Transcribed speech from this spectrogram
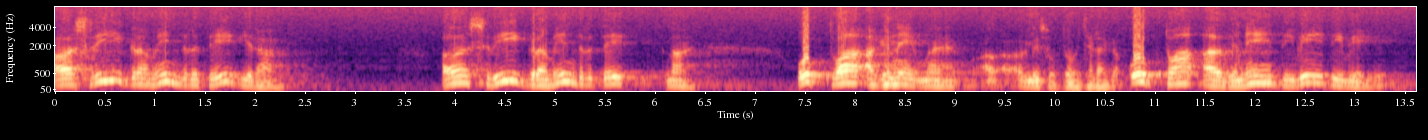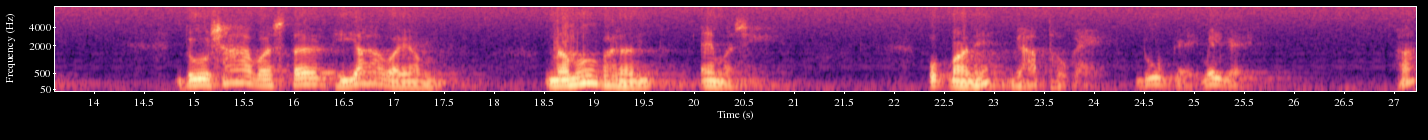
अश्री ग्रमेंद्र ते गिरा। अश्री ग्रमेंद्र ते ना उक्वा अग्नि, मैं अगले सूक्तों में चला गया। उक्वा अग्नि दिवे दिवे। दोषावस्तर धिया वयम नमो भरंत एमसी उपमाने व्याप्त हो गए, डूब गए, मिल गए। हा?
